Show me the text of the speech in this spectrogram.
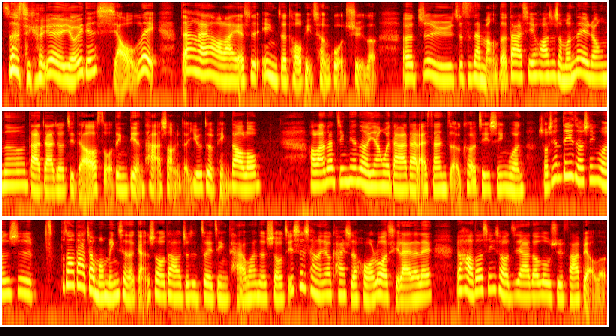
这几个月有一点小累，但还好啦，也是硬着头皮撑过去了。而至于这次在忙的大企划是什么内容呢？大家就记得要锁定电塔少女的 YouTube 频道喽。好啦，那今天呢，一样为大家带来三则科技新闻。首先，第一则新闻是，不知道大家有没有明显的感受到，就是最近台湾的手机市场又开始活络起来了嘞，有好多新手机啊都陆续发表了，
